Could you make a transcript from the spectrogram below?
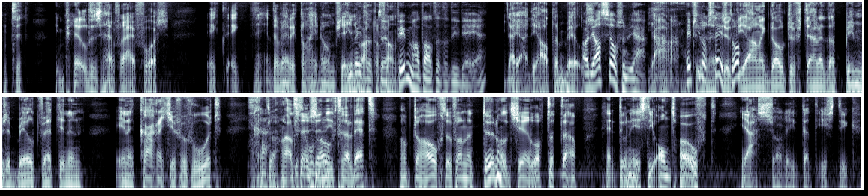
Want uh, die beelden zijn vrij fors. Ik, ik, daar werd ik toch enorm zenuwachtig dat, van. Pim had altijd dat idee, hè? Nou ja, die had een beeld. Oh, die had zelfs een, ja. Ja, Heeft hij nog steeds, toch? die anekdote vertellen dat Pim zijn beeld werd in een, in een karretje vervoerd. En toen hadden ze niet gelet op de hoogte van een tunneltje in Rotterdam. En toen is die onthoofd. Ja, sorry, dat is natuurlijk...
